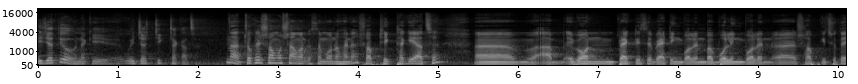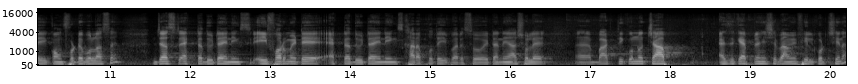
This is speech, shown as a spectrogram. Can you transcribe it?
এই জাতীয় নাকি ওইটা ঠিকঠাক আছে? না চোখের সমস্যা আমার কাছে মনে হয় না। সব ঠিকঠাকই আছে। এবং প্র্যাকটিসে ব্যাটিং বলেন বা বোলিং বলেন সব কিছুতেই কমফোর্টেবল আছে। জাস্ট একটা দুইটা ইনিংস এই ফরম্যাটে একটা দুইটা ইনিংস খারাপ হতেই পারে। সো এটা নিয়ে আসলে বাড়তি কোনো চাপ অ্যাজ এ ক্যাপ্টেন হিসেবে আমি ফিল করছি না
